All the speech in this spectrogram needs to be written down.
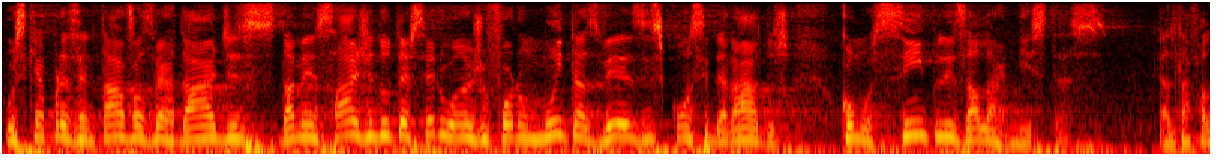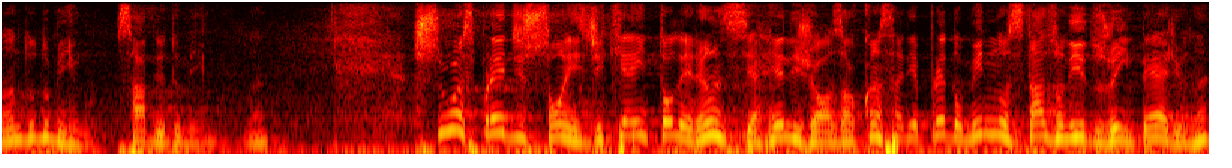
os que apresentavam as verdades da mensagem do terceiro anjo foram muitas vezes considerados como simples alarmistas. Ela está falando do domingo, sábado e domingo. Né? Suas predições de que a intolerância religiosa alcançaria predomínio nos Estados Unidos, o império, né?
